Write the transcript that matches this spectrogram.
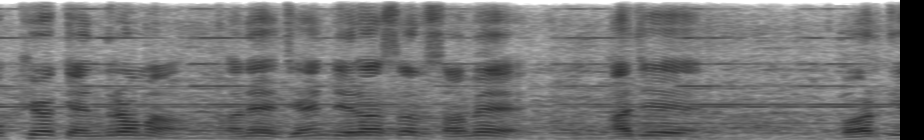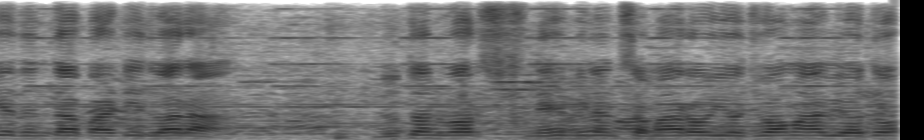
મુખ્ય કેન્દ્રમાં અને જૈન દેરાસર સામે આજે ભારતીય જનતા પાર્ટી દ્વારા નૂતન વર્ષ સ્નેહ મિલન સમારોહ યોજવામાં આવ્યો હતો,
